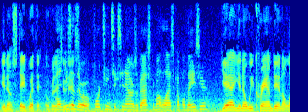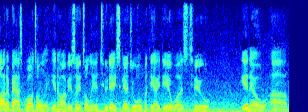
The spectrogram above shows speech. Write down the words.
you know, stayed with it over the And two you days. said there were 14, 16 hours of basketball the last couple of days here? Yeah, you know, we crammed in a lot of basketball. It's only, you know, obviously it's only a two day schedule, but the idea was to, you know, um,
